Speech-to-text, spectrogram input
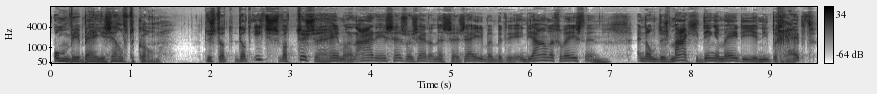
om weer bij jezelf te komen. Dus dat, dat iets wat tussen hemel en aarde is... Hè, zoals jij dat net zei, je bent bij de indianen geweest... Hè, en dan dus maak je dingen mee die je niet begrijpt...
